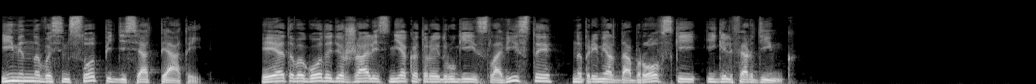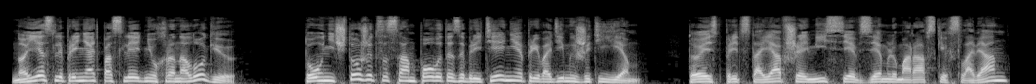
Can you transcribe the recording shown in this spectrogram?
именно 855 и этого года держались некоторые другие слависты, например, Добровский и Гельфердинг. Но если принять последнюю хронологию, то уничтожится сам повод изобретения, приводимый житием, то есть предстоявшая миссия в землю моравских славян,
